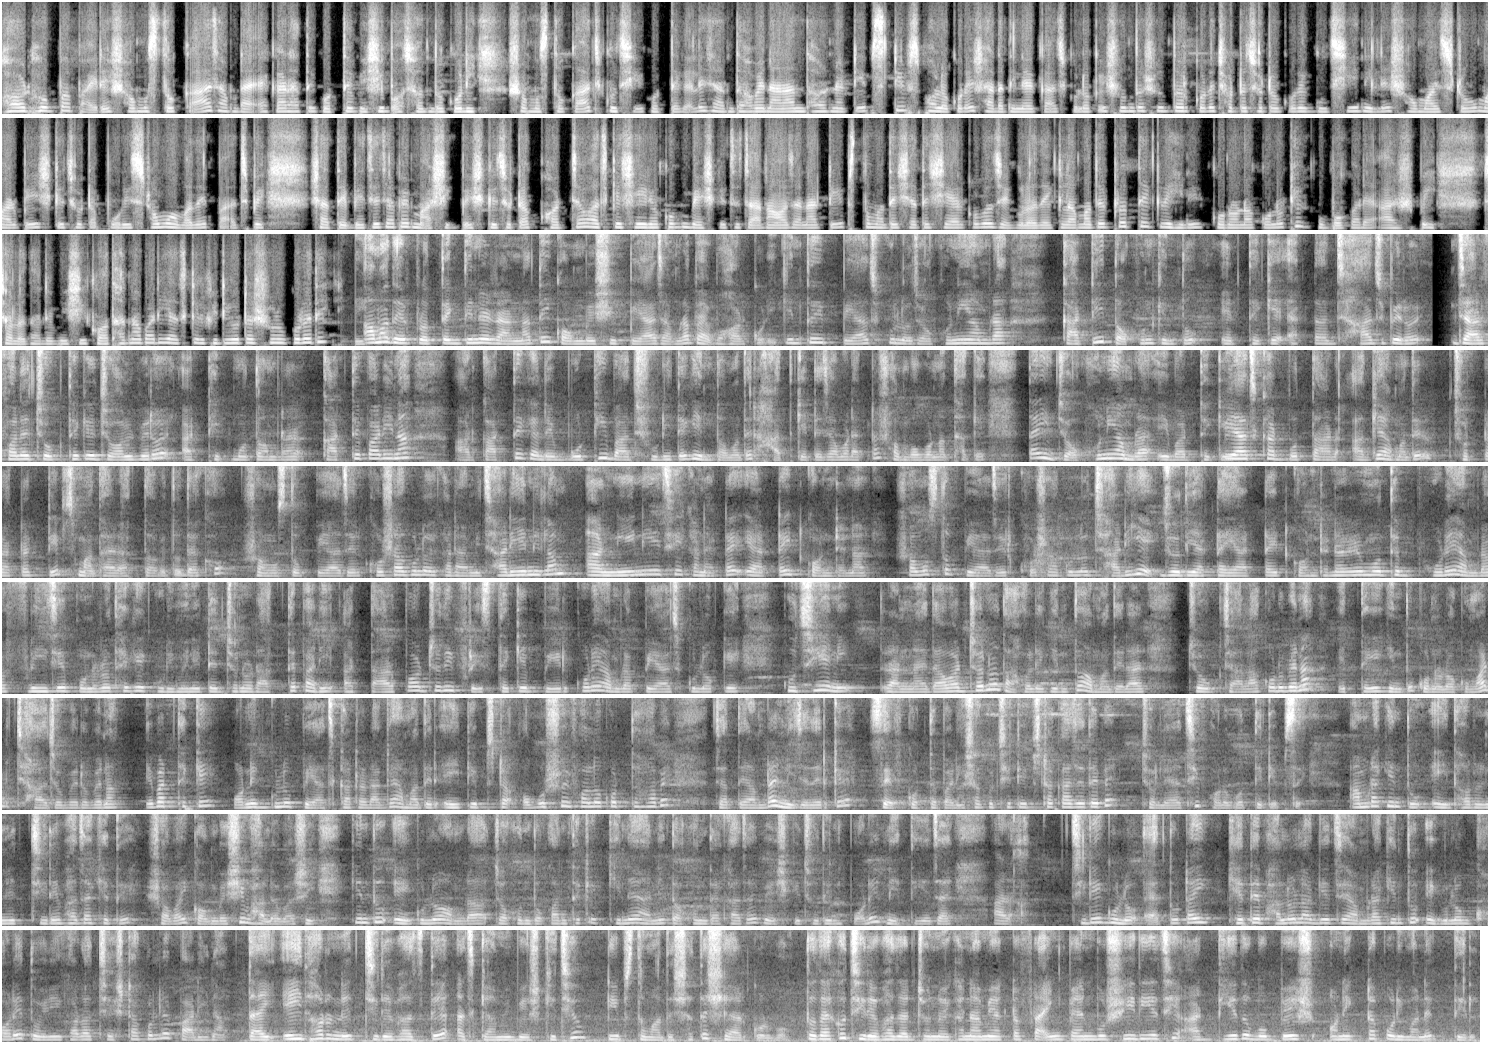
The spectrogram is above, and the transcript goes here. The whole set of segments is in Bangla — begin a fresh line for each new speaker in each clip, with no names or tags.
ঘর হোক বা বাইরের সমস্ত কাজ আমরা একার হাতে করতে বেশি পছন্দ করি। সমস্ত কাজ গুছিয়ে করতে গেলে জানতে হবে নানান ধরনের টিপস। টিপস ফলো করে সারাদিনের কাজগুলোকে সুন্দর সুন্দর করে, ছোট ছোট করে গুছিয়ে নিলে সময়, শ্রম আর বেশ কিছুটা পরিশ্রমও আমাদের বাঁচবে। সাথে বেঁচে যাবে মাসিক বেশ কিছুটা খরচাও। আজকে সেই রকম বেশ কিছু জানা অজানা টিপস তোমাদের সাথে শেয়ার করব, যেগুলো দেখলে আমাদের প্রত্যেক গৃহিণীর কোনো না কোনো ঠিক উপকারে আসবেই। চলো তাহলে বেশি কথা না বাড়িয়ে আজকের ভিডিওটা শুরু করে দিই।
আমাদের প্রত্যেক দিনের রান্নাতেই কম বেশি পেঁয়াজ আমরা ব্যবহার করি। কিন্তু এই পেঁয়াজগুলো যখনই আমরা কাটি তখন কিন্তু এর থেকে একটা ঝাঁঝ বেরোয়। যার ফলে চোখ থেকে জল বেরোয় আর ঠিক মতো আমরা কাটতে পারি না। আর কাটতে গেলে বটি বা ছুরিতে কিন্তু আমাদের হাত কেটে যাওয়ার একটা সম্ভাবনা থাকে। তাই যখনই আমরা এবার থেকে পেঁয়াজ কাটবো, তার আগে আমাদের ছোট্ট একটা টিপস মাথায় রাখতে হবে। তো দেখো, সমস্ত পেঁয়াজের খোসাগুলো এখানে আমি ছাড়িয়ে নিলাম। আর নিয়ে নিয়েছি এখানে একটা এয়ারটাইট কন্টেনার। সমস্ত পেঁয়াজের খোসাগুলো ছাড়িয়ে যদি একটা এয়ারটাইট কন্টেনারের মধ্যে ভরে আমরা ফ্রিজে পনেরো থেকে কুড়ি মিনিটের জন্য রাখতে পারি, আর তারপর যদি ফ্রিজ থেকে বের করে আমরা পেঁয়াজগুলোকে কুচিয়ে নিই রান্নায় দেওয়ার জন্য তাহলে কিন্তু আমাদের আর চোখ জ্বালা করবে না। এর থেকে কিন্তু কোনো রকম আর ঝাঁজও বেরোবে না। এবার থেকে অনেকগুলো পেঁয়াজ কাটার আগে আমাদের এই টিপসটা অবশ্যই ফলো করতে হবে, যাতে আমরা নিজেদেরকে সেভ করতে পারি। আশা করছি টিপসটা কাজে দেবে। চলে আছি পরবর্তী টিপসে। আমরা কিন্তু এই ধরনের চিড়ে ভাজা খেতে সবাই কম বেশি ভালোবাসি। কিন্তু এইগুলো আমরা যখন দোকান থেকে কিনে আনি, তখন দেখা যায় বেশ কিছুদিন পরে নেতিয়ে যায়। আর চিড়েগুলো এতটাই খেতে ভালো লাগে যে আমরা কিন্তু এগুলো ঘরে তৈরি করার চেষ্টা করলে পারি না। তাই এই ধরনের চিড়ে ভাজতে আজকে আমি বেশ কিছু টিপস তোমাদের সাথে শেয়ার করব। তো দেখো, চিড়ে ভাজার জন্য এখানে আমি একটা ফ্রাইং প্যান বসিয়ে দিয়েছি আর দিয়ে দেবো বেশ অনেকটা পরিমাণের তেল।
